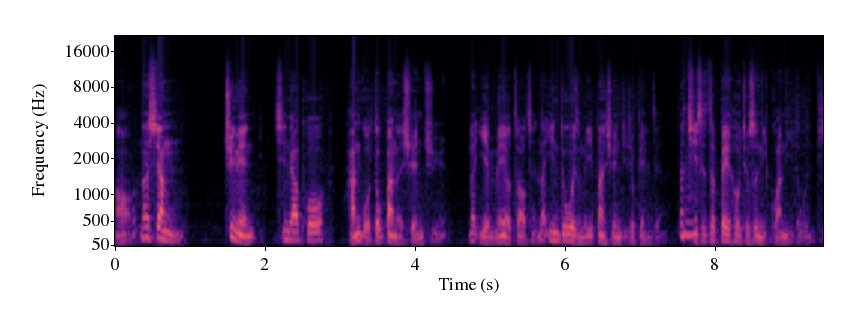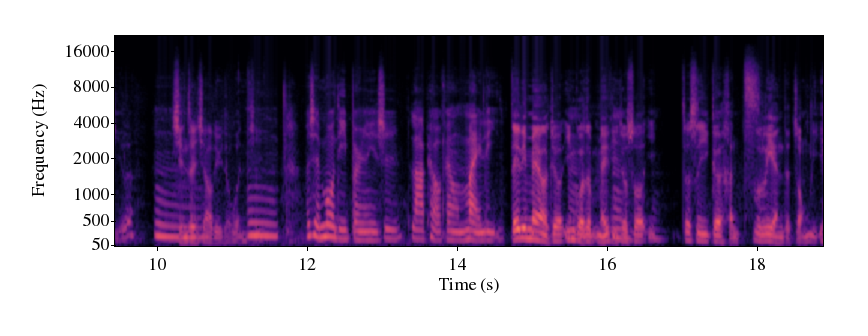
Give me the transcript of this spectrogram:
哦。那像去年新加坡。韩国都办了选举，那也没有造成。那印度为什么一办选举就变成这样？那其实这背后就是你管理的问题了，嗯，行政效率的问题。嗯，而且莫迪本人也是拉票非常卖力。Daily Mail 就英国的媒体就说，这是一个很自恋的总理。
